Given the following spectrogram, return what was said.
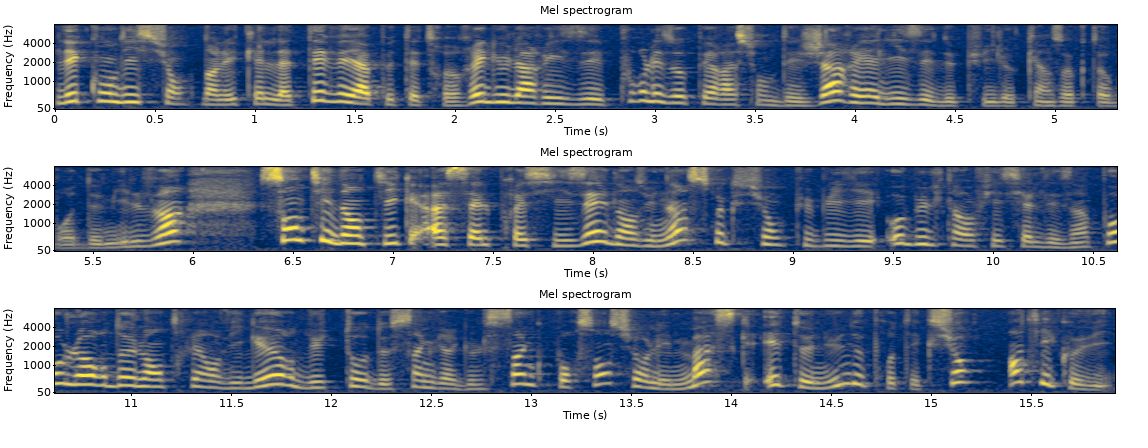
Les conditions dans lesquelles la TVA peut être régularisée pour les opérations déjà réalisées depuis le 15 octobre 2020 sont identiques à celles précisées dans une instruction publiée au Bulletin officiel des impôts lors de l'entrée en vigueur du taux de 5,5% sur les masques et tenues de protection anti-Covid.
